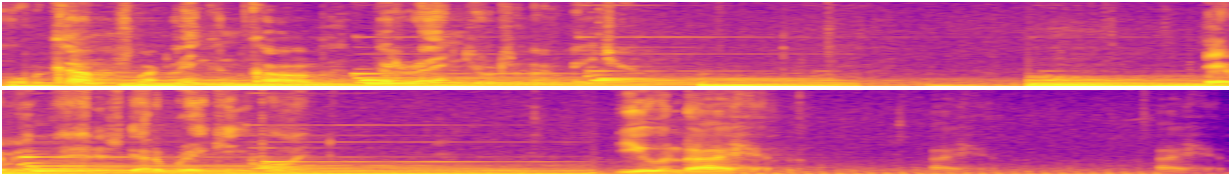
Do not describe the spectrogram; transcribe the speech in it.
overcomes what Lincoln called the better angels of our nature. Every man has got a breaking point. You and I have. I have. I have.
